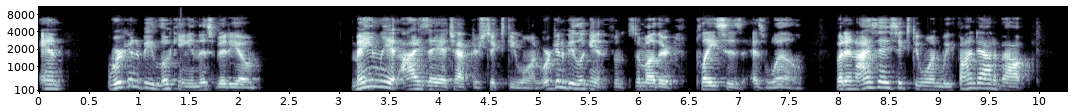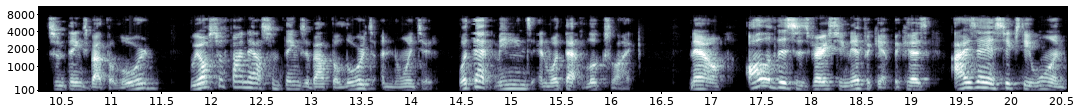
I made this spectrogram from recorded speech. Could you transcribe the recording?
And we're going to be looking in this video mainly at Isaiah chapter 61. We're going to be looking at some other places as well. But in Isaiah 61, we find out about some things about the Lord. We also find out some things about the Lord's anointed, what that means and what that looks like. Now, all of this is very significant because Isaiah 61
